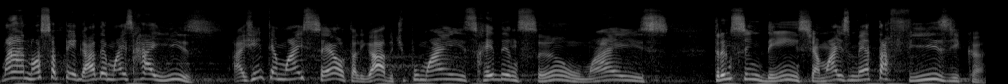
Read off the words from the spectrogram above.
Mas a nossa pegada é mais raiz. A gente é mais céu, tá ligado? Tipo, mais redenção, mais transcendência, mais metafísica.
